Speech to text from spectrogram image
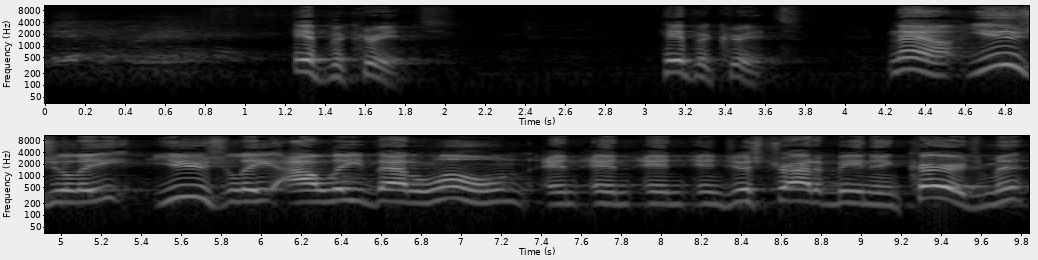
hypocrites. hypocrites. Hypocrites. Now, usually, usually I'll leave that alone and, and, and, and just try to be an encouragement,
